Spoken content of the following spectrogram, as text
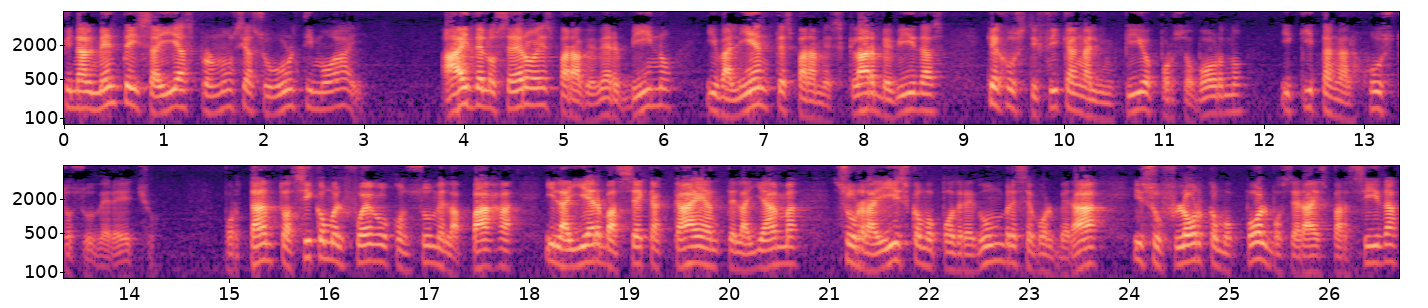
Finalmente Isaías pronuncia su último ay. Ay de los héroes para beber vino y valientes para mezclar bebidas que justifican al impío por soborno y quitan al justo su derecho. Por tanto, así como el fuego consume la paja y la hierba seca cae ante la llama, su raíz como podredumbre se volverá y su flor como polvo será esparcida,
